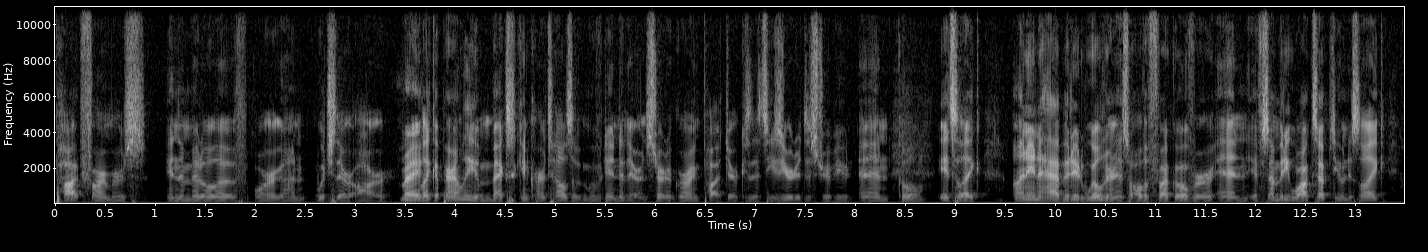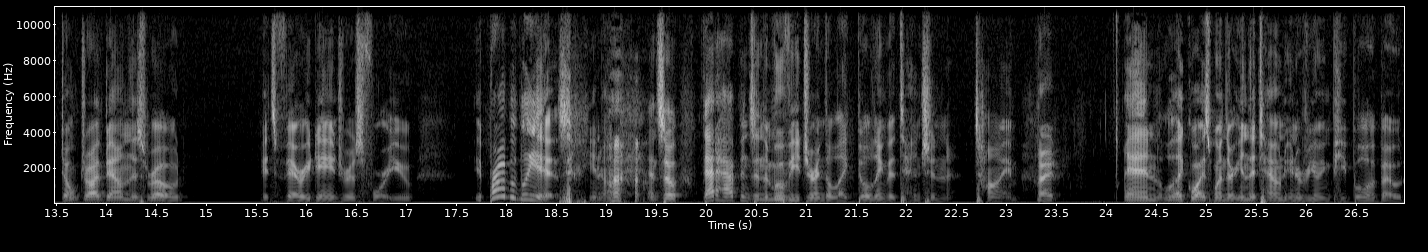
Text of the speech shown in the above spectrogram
pot farmers in the middle of Oregon, which there are. Right. Like apparently Mexican cartels have moved into there and started growing pot there because it's easier to distribute and Cool. it's like uninhabited wilderness all the fuck over and if somebody walks up to you and is like don't drive down this road it's very dangerous for you it probably is you know and so that happens in the movie during the like building the tension time Right. and likewise when they're in the town interviewing people about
